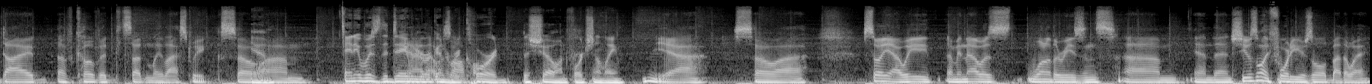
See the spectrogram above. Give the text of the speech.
died of COVID suddenly last week. So, Yeah. um, And it was the day Yeah, we were going to was awful. record the show. Unfortunately. yeah. So, uh, so yeah, we. I mean, that was one of the reasons. Um, and then she was only 40 years old, by the way.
